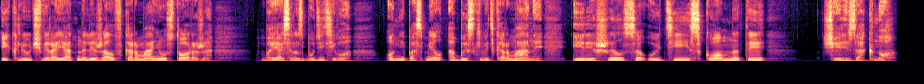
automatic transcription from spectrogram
и ключ, вероятно, лежал в кармане у сторожа. Боясь разбудить его, он не посмел обыскивать карманы и решился уйти из комнаты через окно.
